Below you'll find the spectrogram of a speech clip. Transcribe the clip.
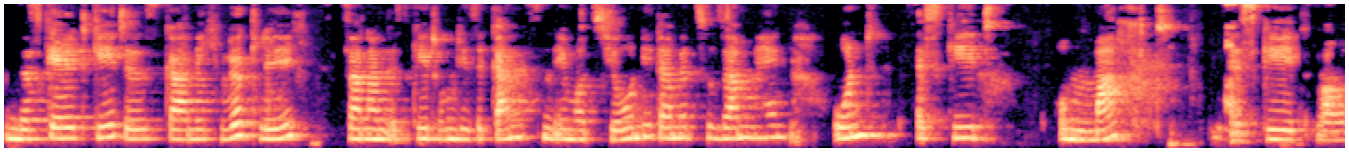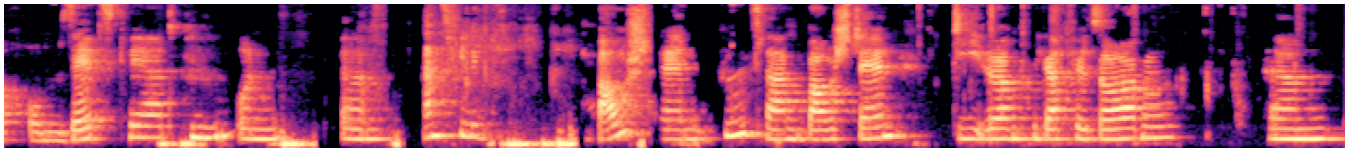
Um das Geld geht es gar nicht wirklich, sondern es geht um diese ganzen Emotionen, die damit zusammenhängen. Und es geht um Macht, es geht auch um Selbstwert mhm. und ähm, ganz viele Baustellen, Gefühlslagen, Baustellen, die irgendwie dafür sorgen, ähm,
